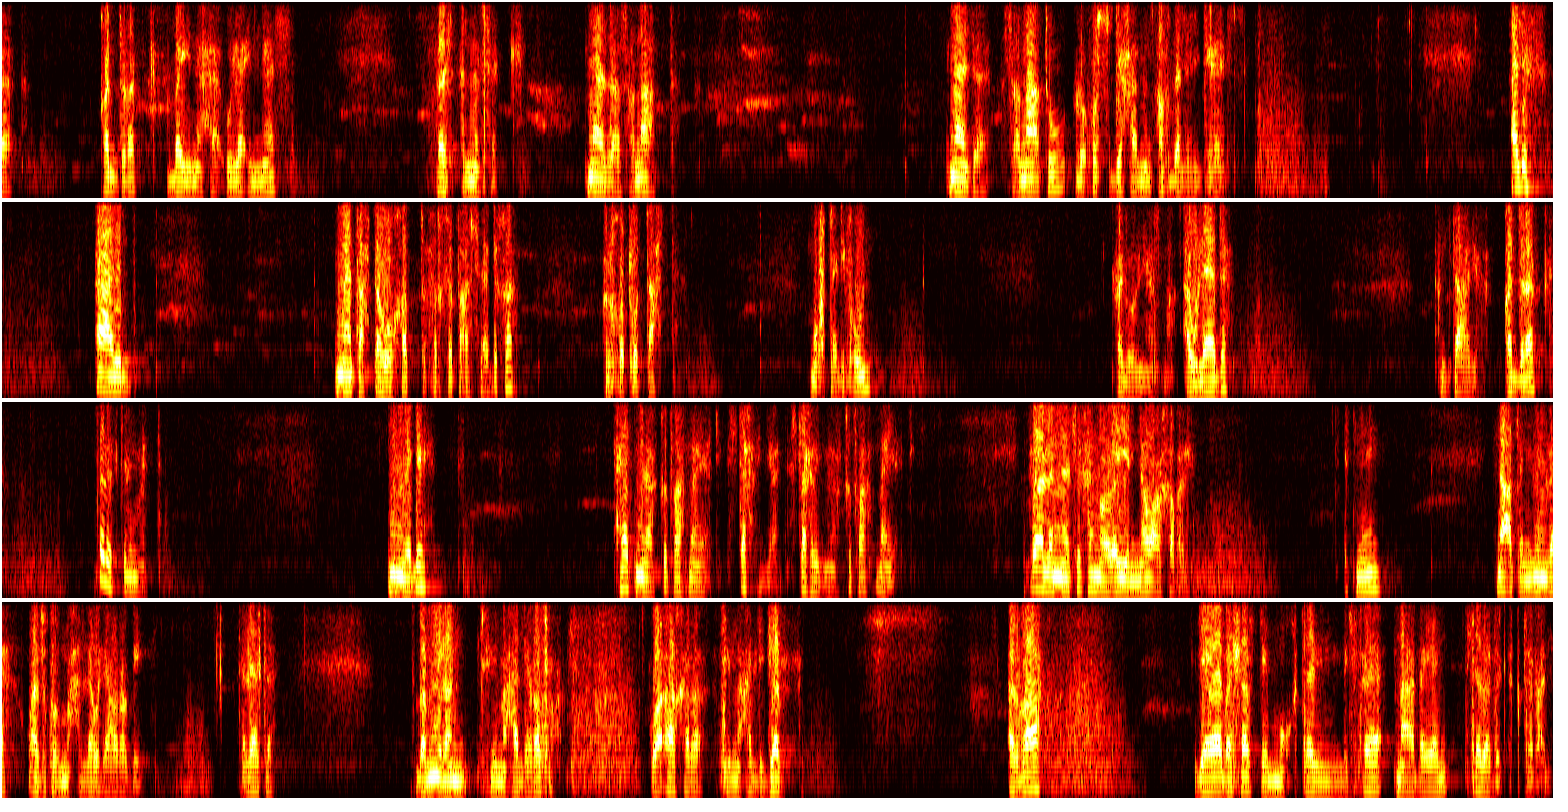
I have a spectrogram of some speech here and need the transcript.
قدرك بين هؤلاء الناس فاسأل نفسك ماذا صنعت؟ ماذا صنعت لأصبح من أفضل الرجال؟ ألف أعرب ما تحته خط في القطعة السابقة الخطوة تحت. مختلفون. رجل يصنع أولادة. أن تعرف قدرك. ثلاث كلمات. من به. هات من القطعة ما يأتي. استخرج يعني استخرج من القطعة ما يأتي. فعلا ناسخا وبين نوع خبره. اثنين نعت جملة واذكر محله الإعرابي. ثلاثة ضميرا في محل رفع وآخر في محل جر. أربعة جواب شرط مقترن بالفاء مع بيان سبب الاقتران.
